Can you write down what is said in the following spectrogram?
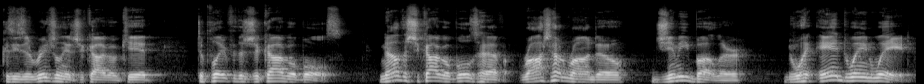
because he's originally a Chicago kid to play for the Chicago Bulls. Now the Chicago Bulls have Rajon Rondo, Jimmy Butler, and Dwyane Wade.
